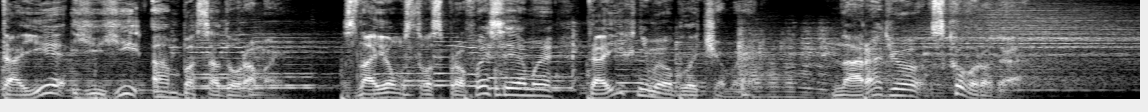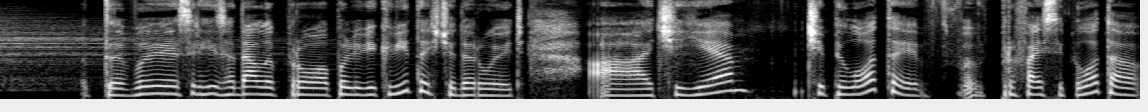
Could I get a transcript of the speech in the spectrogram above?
та є її амбасадорами. Знайомство з професіями та їхніми обличчями на радіо Сковорода. Ви, Сергій, згадали про польові квіти, що дарують. А чи є чи пілоти в професії пілота,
